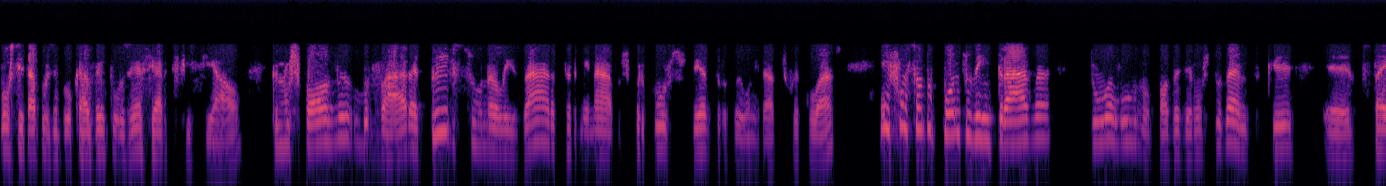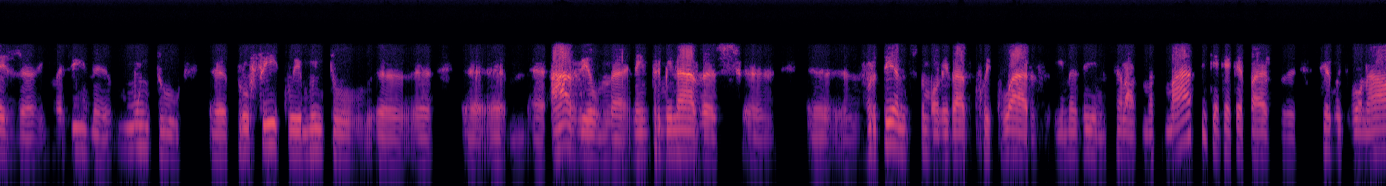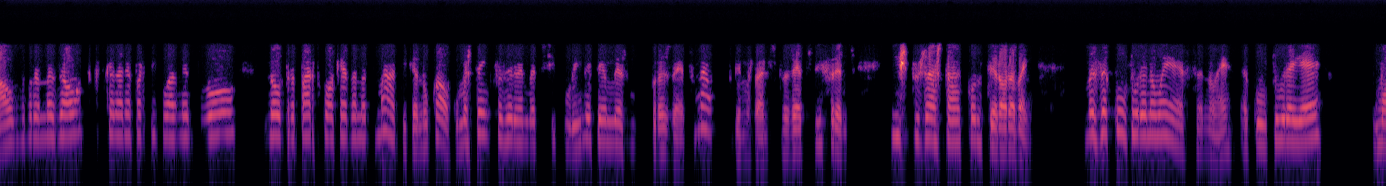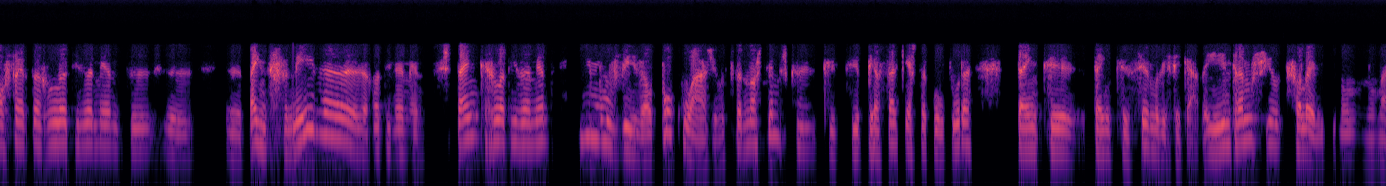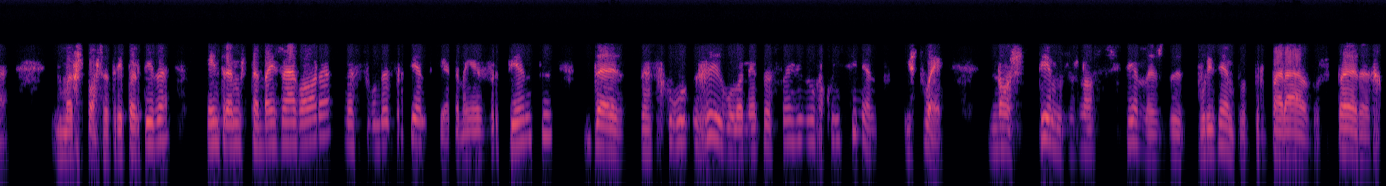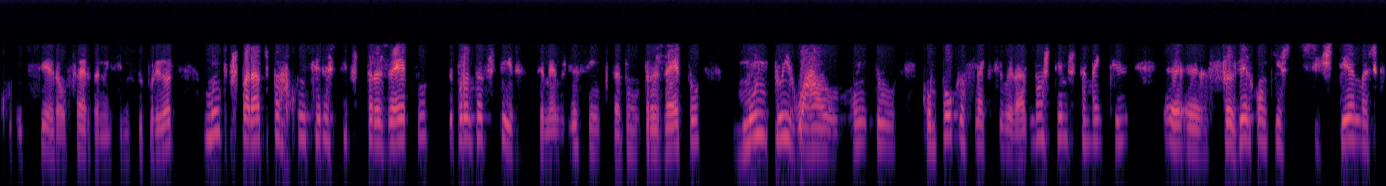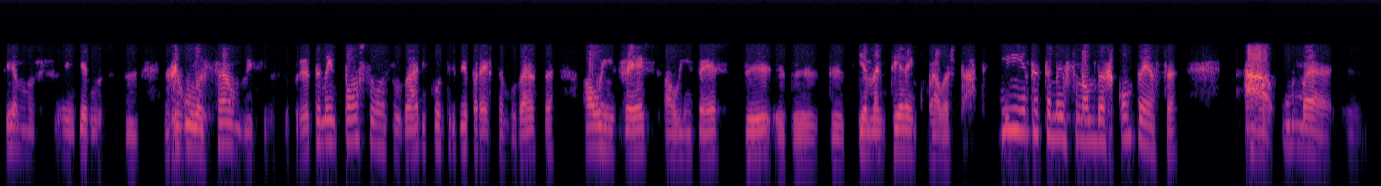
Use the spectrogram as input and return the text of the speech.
Vou citar, por exemplo, o caso da inteligência artificial, que nos pode levar a personalizar determinados percursos dentro de unidades curriculares em função do ponto de entrada do aluno. Pode haver um estudante que eh, seja, imagine, muito eh, profícuo e muito eh, eh, eh hábil na, em determinadas eh, vertentes de uma unidade curricular, imagine, sei lá, de matemática, que é capaz de ser muito bom na álgebra, mas há outro que se calhar é particularmente bom noutra parte qualquer da matemática, no cálculo, mas tem que fazer a mesma disciplina e tem o mesmo projeto. Não, podemos dar-lhes projetos diferentes. Isto já está a acontecer. Ora bem, mas a cultura não é essa, não é? A cultura é uma oferta relativamente eh, bem definida, relativamente estanque, relativamente imovível, pouco ágil. Portanto, nós temos que, que, que, pensar que esta cultura tem que, tem que ser modificada. E entramos, eu falei numa, numa resposta tripartida, entramos também já agora na segunda vertente, que é também a vertente das, das regulamentações e do reconhecimento. Isto é, nós temos os nossos sistemas de, por exemplo, preparados para reconhecer a oferta no ensino superior, muito preparados para reconhecer este tipo de trajeto de pronto a vestir, chamemos-lhe assim. Portanto, um trajeto muito igual, muito com pouca flexibilidade. Nós temos também que uh, fazer com que estes sistemas que temos em termos de regulação do ensino superior também possam ajudar e contribuir para esta mudança, ao invés, ao invés de, de, de, de a manterem como ela está. E entra também o fenómeno da recompensa há uma,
